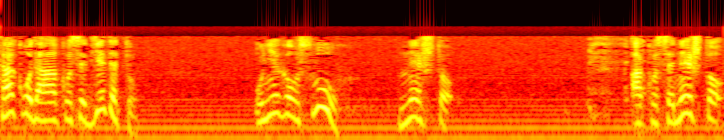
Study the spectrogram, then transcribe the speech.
Tako da ako se djetetu u njegov sluh nešto ako se nešto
